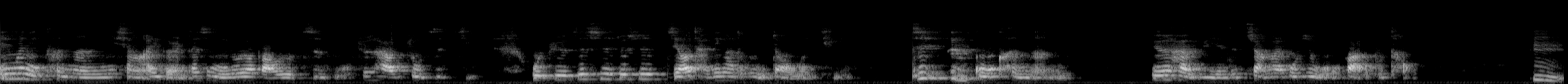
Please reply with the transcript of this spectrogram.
因为你可能你想爱一个人，但是你又要保有自我，就是还要做自己。我觉得这是，就是只要谈恋爱都会遇到的问题。是异国可能，因为还有语言的障碍，或是文化的不同，嗯，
